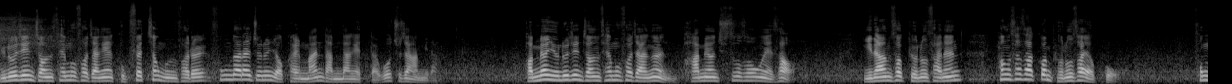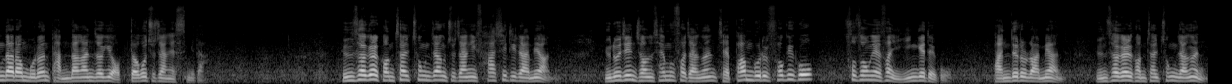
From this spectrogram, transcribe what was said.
윤우진 전 세무서장의 국세청 문서를 송달해주는 역할만 담당했다고 주장합니다. 반면 윤우진 전 세무서장은 파면 취소 소송에서 이남석 변호사는 형사사건 변호사였고 송달 업무는 담당한 적이 없다고 주장했습니다. 윤석열 검찰총장 주장이 사실이라면 윤호진 전 세무서장은 재판부를 속이고 소송에서 이긴 게 되고 반대로라면 윤석열 검찰총장은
